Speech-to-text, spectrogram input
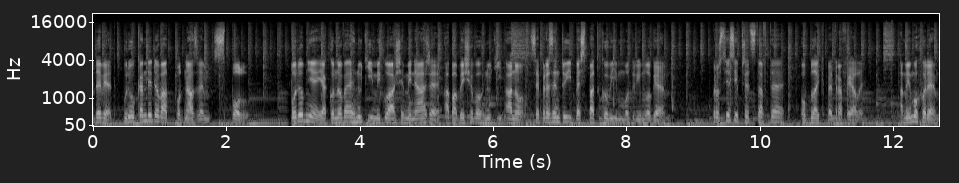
09 budou kandidovat pod názvem Spolu. Podobně jako nové hnutí Mikuláše Mináře a Babišovo hnutí ANO se prezentují bezpadkovým modrým logem. Prostě si představte oblek Petra Fialy. A mimochodem,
